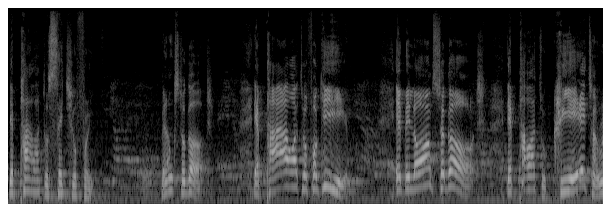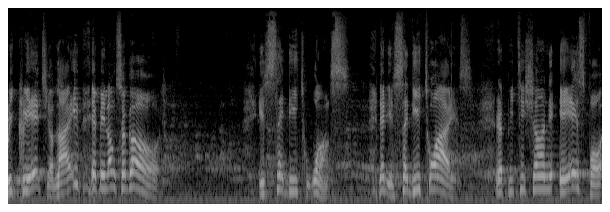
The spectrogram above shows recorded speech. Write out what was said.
The power to set you free belongs to God. The power to forgive, it belongs to God. The power to create and recreate your life, it belongs to God. He said it once, then he said it twice. Repetition is for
